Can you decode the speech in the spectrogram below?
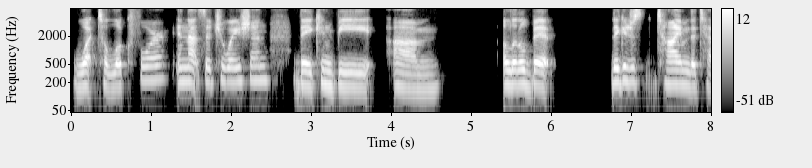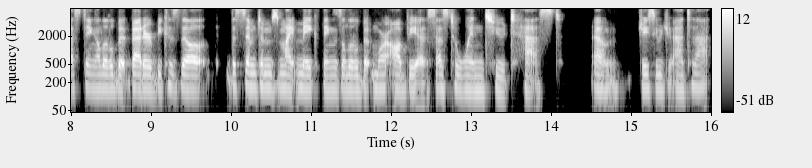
what to look for in that situation they can be um, a little bit they could just time the testing a little bit better because they'll the symptoms might make things a little bit more obvious as to when to test um, Jacie would you add to that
